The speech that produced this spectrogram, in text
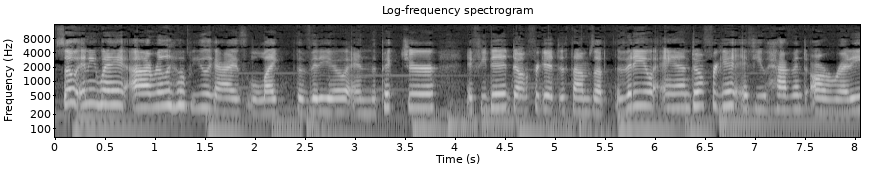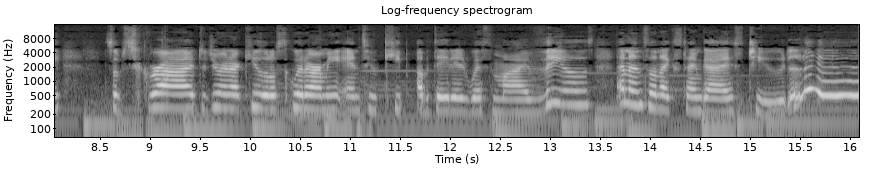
So anyway, I really hope you guys liked the video and the picture. If you did, don't forget to thumbs up the video. And don't forget, if you haven't already, subscribe to join our cute little squid army and to keep updated with my videos. And until next time, guys, toodaloo!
